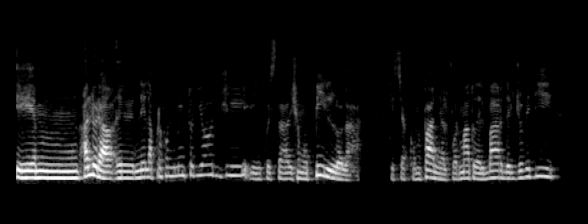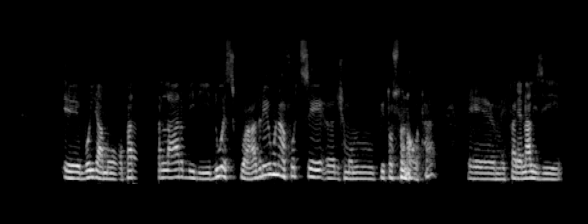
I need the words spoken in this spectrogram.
E, ehm, allora, eh, nell'approfondimento di oggi, in questa diciamo pillola che si accompagna al formato del bar del giovedì, eh, vogliamo parlarvi di due squadre, una forse eh, diciamo piuttosto nota, ehm, e fare analisi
